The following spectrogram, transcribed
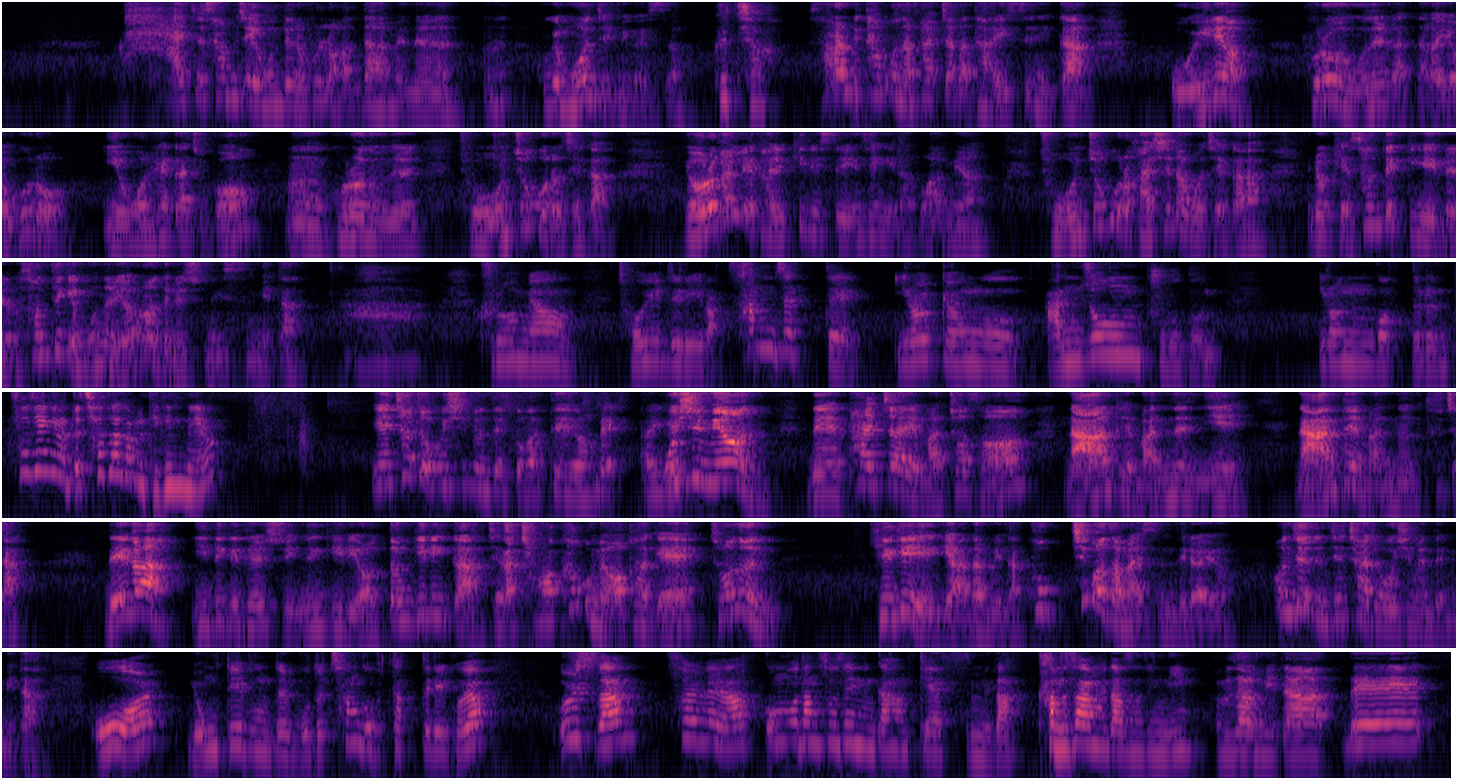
다 이제 삼재의 운대로 흘러간다 하면은 응? 그게 뭔 재미가 있어? 그쵸. 사람이 타고난 팔자가 다 있으니까 오히려 그런 운을 갖다가 역으로 이용을 해가지고 응, 그런 운을 좋은 쪽으로 제가 여러 갈래 갈 길이 있어 인생이라고 하면 좋은 쪽으로 가시라고 제가 이렇게 선택기를 선택의 문을 열어드릴 수는 있습니다. 아, 그러면 저희들이 막 삼재 때 이럴 경우 안 좋은 부분 이런 것들은 선생님한테 찾아가면 되겠네요? 예, 찾아오시면 될 것 같아요. 네, 알겠습니다. 오시면 내 팔자에 맞춰서 나한테 맞는 일, 나한테 맞는 투자, 내가 이득이 될 수 있는 길이 어떤 길인가 제가 정확하고 명확하게 저는 길게 얘기 안 합니다. 콕 집어서 말씀드려요. 언제든지 찾아오시면 됩니다. 5월 용띠분들 모두 참고 부탁드리고요. 울산 설매와 꽃무당 선생님과 함께했습니다. 감사합니다, 선생님. 감사합니다. 네.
